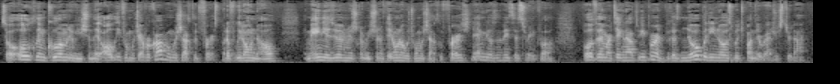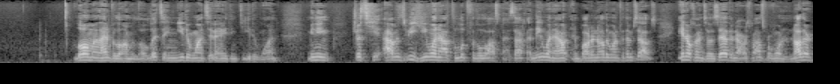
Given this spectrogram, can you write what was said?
So Ochlim Kulam and Rishon, they all eat from whichever carbon was shachted first. But if we don't know, if they don't know which one was shachted first, both of them are taken out to be burned because nobody knows which one they're registered on. Let's say neither one said anything to either one, meaning just he, happens to be he went out to look for the lost Pesach, and they went out and bought another one for themselves. They're not responsible for one another.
